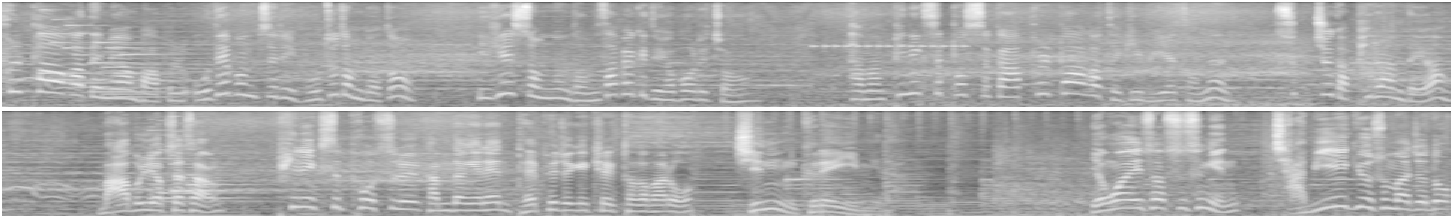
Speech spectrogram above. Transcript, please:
full power가 되면 마블 5대 본질이 모두 덤벼도 이길 수 없는 넘사벽이 되어버리죠. 다만 피닉스 포스가 full power가 되기 위해서는 숙주가 필요한데요. 마블 역사상 피닉스 포스를 감당해낸 대표적인 캐릭터가 바로 진 그레이입니다. 영화에서 스승인 자비에 교수마저도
